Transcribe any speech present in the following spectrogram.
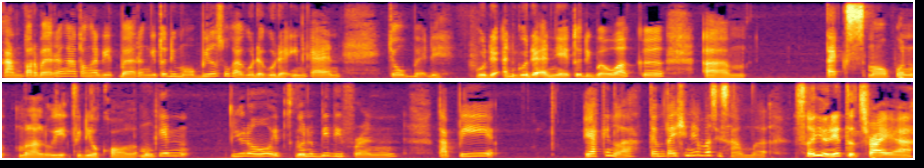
kantor bareng atau ngedit bareng gitu di mobil suka goda-godain kan. Coba deh godaan-godaannya itu dibawa ke um, teks maupun melalui video call. Mungkin you know it's gonna be different. Tapi yakinlah temptationnya masih sama. So you need to try ya.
